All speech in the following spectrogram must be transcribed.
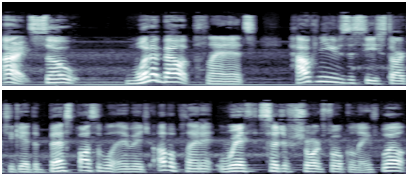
Alright, so what about planets? How can you use the Seastar to get the best possible image of a planet with such a short focal length? Well,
